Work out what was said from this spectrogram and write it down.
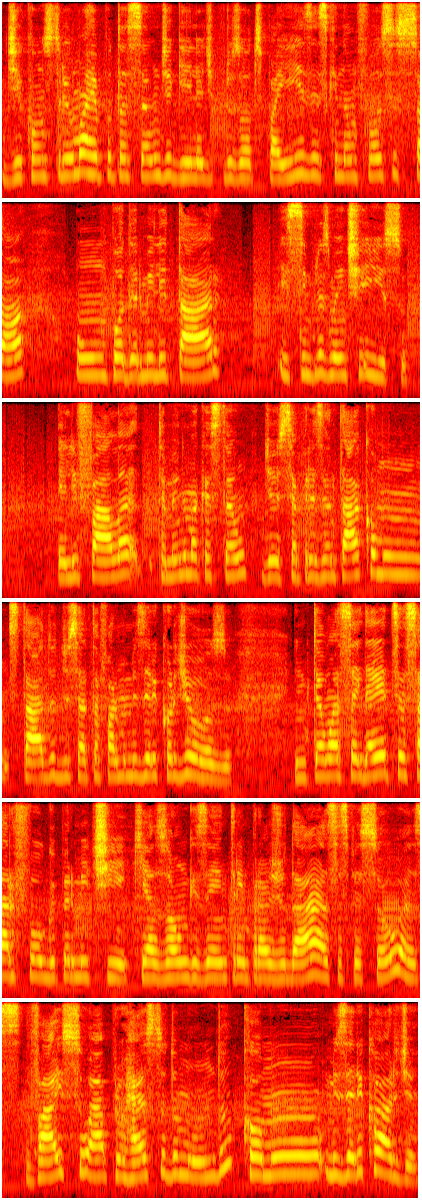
de construir uma reputação de Gilead para os outros países que não fosse só um poder militar e simplesmente isso. Ele fala também numa questão de se apresentar como um Estado de certa forma misericordioso. Então, essa ideia de cessar fogo e permitir que as ONGs entrem para ajudar essas pessoas vai soar para o resto do mundo como misericórdia.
